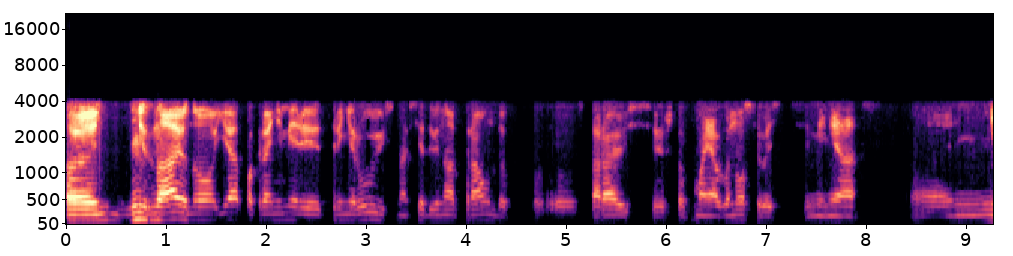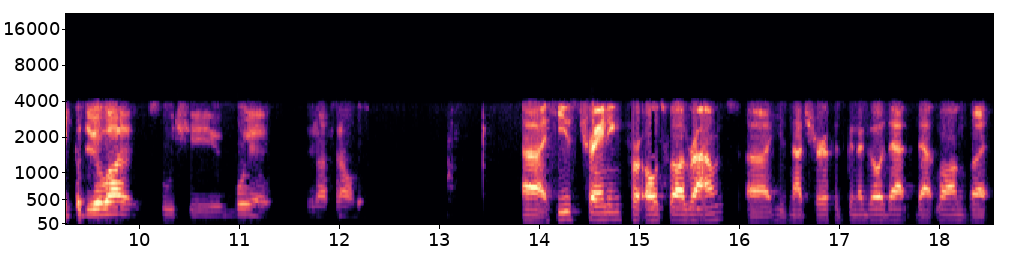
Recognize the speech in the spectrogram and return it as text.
Э, не знаю, но я, по крайней мере, тренируюсь на все 12 раундов, э, стараюсь, чтобы моя выносливость меня э, не подвела в случае боя 12 раундов. Uh, he's training for all 12 rounds. Uh, he's not sure if it's going to go that that long, but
